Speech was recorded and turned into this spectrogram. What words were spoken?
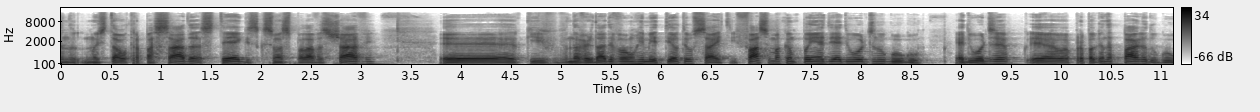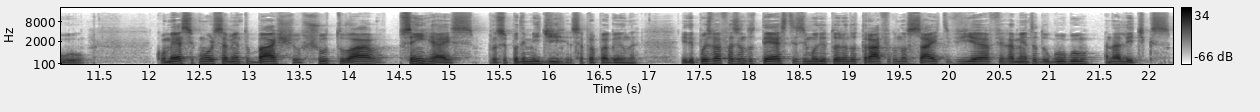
não está ultrapassada, as tags, que são as palavras-chave, é, que na verdade vão remeter ao teu site. E faça uma campanha de AdWords no Google. AdWords é, é a propaganda paga do Google. Comece com um orçamento baixo, chuto lá 100 reais, para você poder medir essa propaganda. E depois vai fazendo testes e monitorando o tráfego no site via a ferramenta do Google Analytics.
